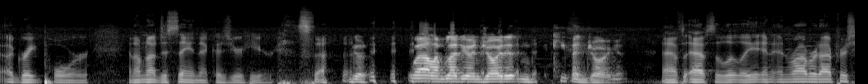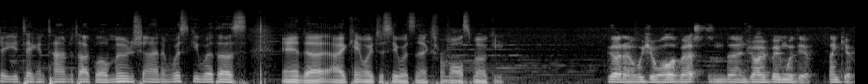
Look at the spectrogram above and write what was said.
a great pour. And I'm not just saying that because you're here. so. Good. Well, I'm glad you enjoyed it and keep enjoying it. Absolutely. And, and Robert, I appreciate you taking time to talk a little moonshine and whiskey with us. And uh, I can't wait to see what's next from Ole Smoky. Good. I wish you all the best and uh, enjoy being with you. Thank you.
